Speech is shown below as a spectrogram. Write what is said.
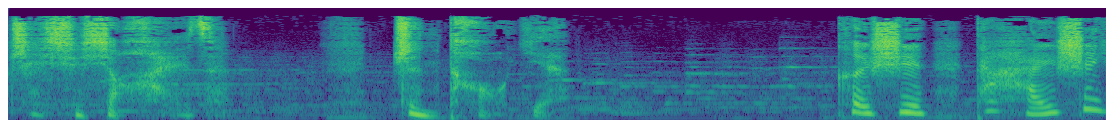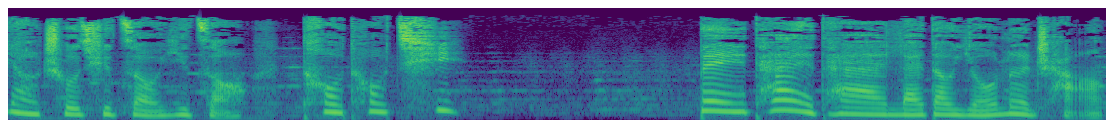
这些小孩子真讨厌。可是他还是要出去走一走，透透气。贝太太来到游乐场，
